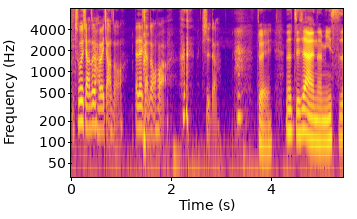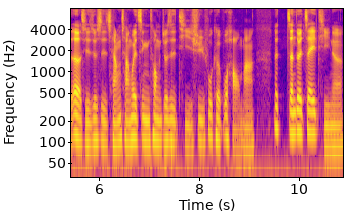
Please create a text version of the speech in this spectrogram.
你除了讲这个还会讲什么？要再讲这种话？是的，对。那接下来呢，迷思二其实就是常常会经痛，就是体虚妇科不好吗？那针对这一题呢，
